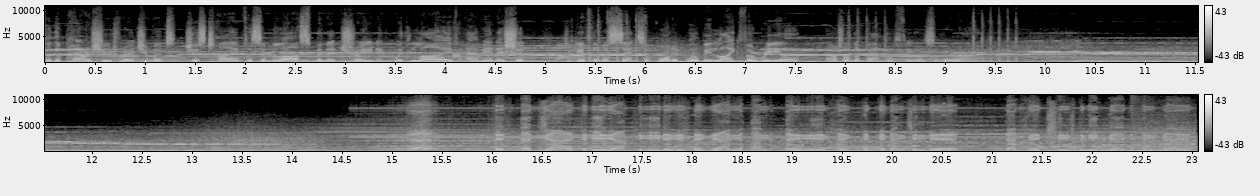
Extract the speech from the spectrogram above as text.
For the parachute regiment, just time for some last-minute training with live ammunition to give them a sense of what it will be like for real out on the battlefields of Iraq. If exile for the Iraqi leader was the one and only hope for preventing war, that hope seems to be dead and buried.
